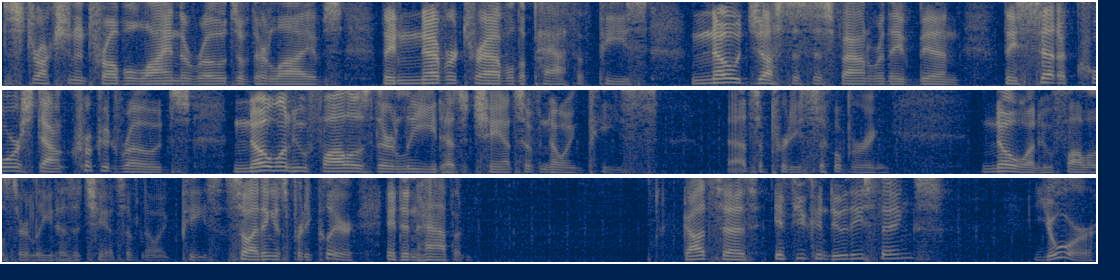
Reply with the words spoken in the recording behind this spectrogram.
Destruction and trouble line the roads of their lives. They never travel the path of peace. No justice is found where they've been. They set a course down crooked roads. No one who follows their lead has a chance of knowing peace. That's a pretty sobering no one who follows their lead has a chance of knowing peace. So I think it's pretty clear it didn't happen. God says, if you can do these things, your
